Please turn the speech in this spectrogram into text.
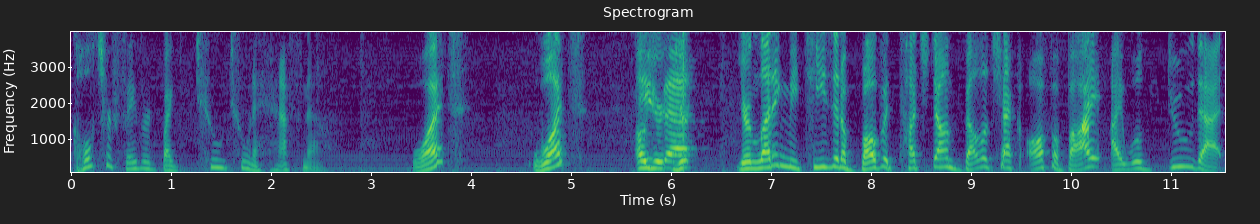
Colts are favored by two, two and a half now. What? What? Tease oh, you're, you're you're letting me tease it above a touchdown. Belichick off a bye. I will do that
